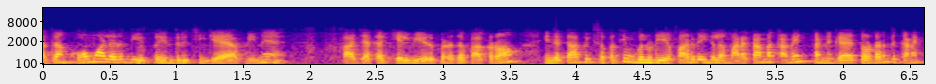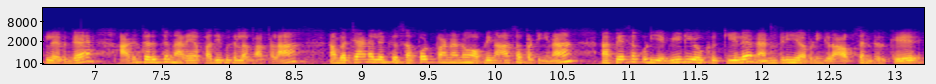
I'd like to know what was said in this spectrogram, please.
அதான் கோமால இருந்து எப்போ எந்திரிச்சிங்க அப்படின்னு பாஜக கேள்வி எழுப்புறதை பார்க்குறோம் இந்த டாபிக்ஸை பற்றி உங்களுடைய பார்வைகளை மறக்காமல் கமெண்ட் பண்ணுங்கள் தொடர்ந்து கணக்கில் இருங்க. அடுத்தடுத்து நிறைய பதிவுகளை பார்க்கலாம். நம்ம சேனலுக்கு சப்போர்ட் பண்ணணும் அப்படின்னு ஆசைப்பட்டீங்கன்னா நான் பேசக்கூடிய வீடியோக்கு கீழே நன்றி அப்படிங்கிற ஆப்ஷன் இருக்குது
